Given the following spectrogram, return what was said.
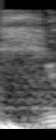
bis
